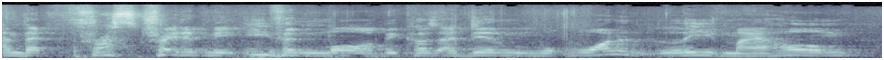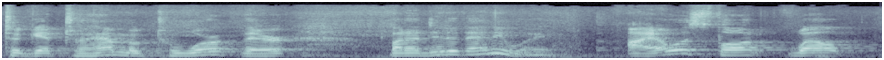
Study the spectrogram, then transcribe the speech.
And that frustrated me even more because I didn't want to leave my home to get to Hamburg to work there, but I did it anyway. I always thought, well,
